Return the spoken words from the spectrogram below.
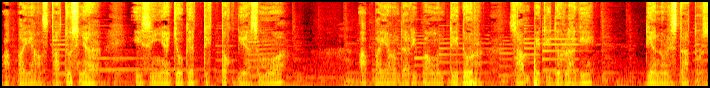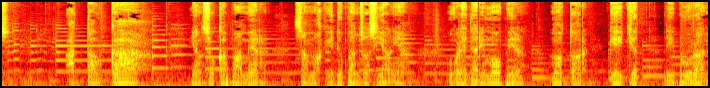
Apa yang statusnya isinya joget TikTok dia semua? Apa yang dari bangun tidur sampai tidur lagi dia nulis status? Ataukah yang suka pamer sama kehidupan sosialnya mulai dari mobil, motor, gadget, liburan,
